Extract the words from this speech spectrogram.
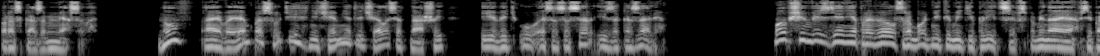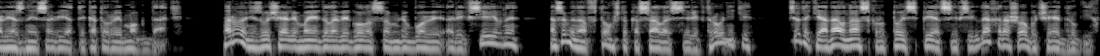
по рассказам Мясова. Ну, а ЭВМ, по сути, ничем не отличалась от нашей, ее ведь у СССР и заказали. В общем, весь день я провел с работниками теплицы, вспоминая все полезные советы, которые мог дать. Порой они звучали в моей голове голосом Любови Алексеевны, особенно в том, что касалось электроники. Все-таки она у нас крутой спец и всегда хорошо обучает других.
